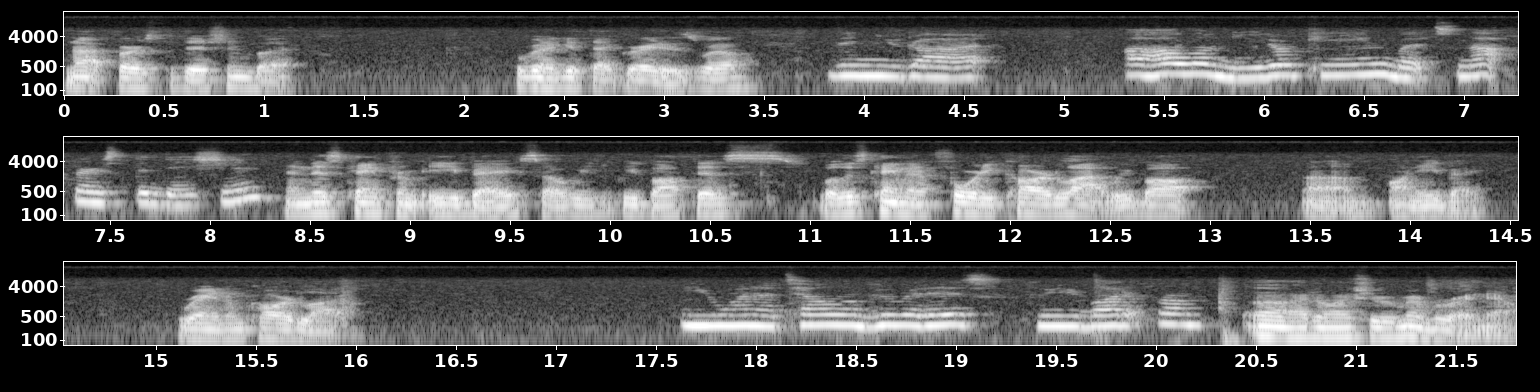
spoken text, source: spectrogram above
Not first edition, but we're gonna get that graded as well. Then you got a Holo Needle King, but it's not first edition. And this came from eBay, so we, we bought this. Well, this came in a 40 card lot we bought um, on eBay. Random card lot. You want to tell them who it is, who you bought it from? Uh, I don't actually remember right now.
